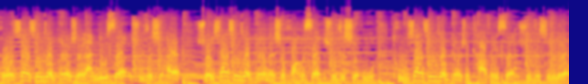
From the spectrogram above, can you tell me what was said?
火象星座朋友是蓝绿色，数字是二；水象星座朋友呢是黄色，数字是五；土象星座朋友是咖啡色，数字是六。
